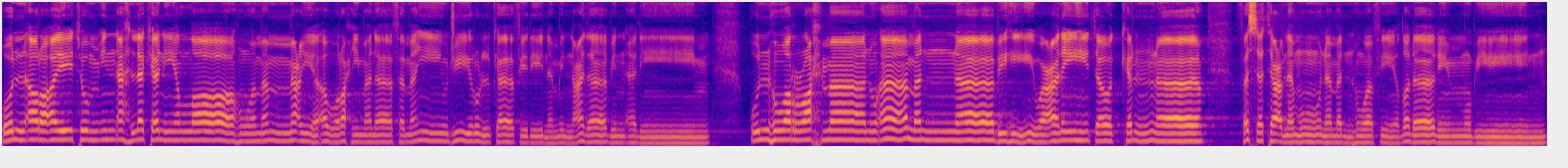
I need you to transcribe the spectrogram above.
قل ارايتم ان اهلكني الله ومن معي أو رحمنا فمن يجير الكافرين من عذاب اليم قل هو الرحمن امنا به وعليه توكلنا فستعلمون من هو في ضلال مبين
